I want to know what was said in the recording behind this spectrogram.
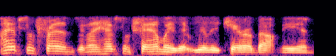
I have some friends and I have some family that really care about me and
